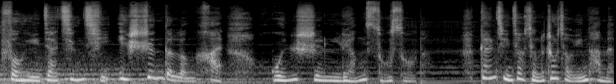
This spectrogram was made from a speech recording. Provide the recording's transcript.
方雨佳惊起一身的冷汗，浑身凉飕飕的，赶紧叫醒了周小云他们。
